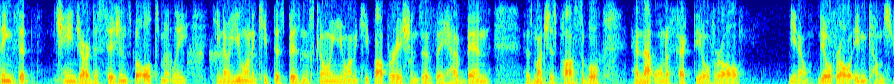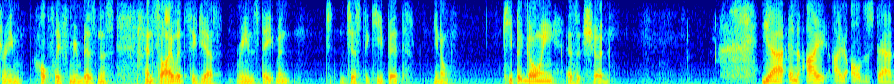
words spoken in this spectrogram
things that change our decisions. But ultimately, you know, you want to keep this business going. You want to keep operations as they have been, as much as possible, and that won't affect the overall, you know, the overall income stream, hopefully from your business. And so I would suggest reinstatement just to keep it, you know, keep it going as it should. Yeah, and I, I I'll just add,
